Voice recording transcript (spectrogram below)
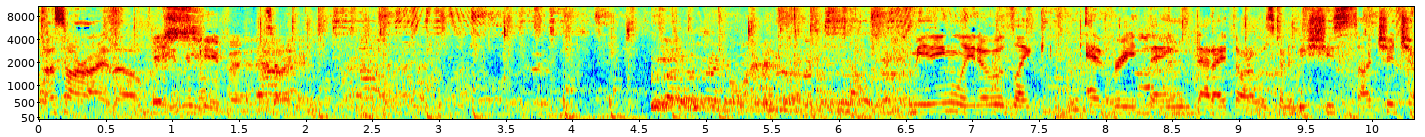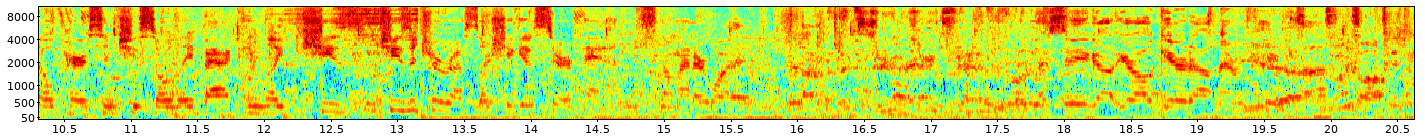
That's all right though. You can keep it. It's okay. Meeting was like everything that I thought it was going to be. She's such a chill person. She's so laid back, and like she's she's a true wrestler. She gives to her fans no matter what. I'm an extremely huge fan of yours. I see you got you're all geared out and everything. Yeah. Huh? Cool.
